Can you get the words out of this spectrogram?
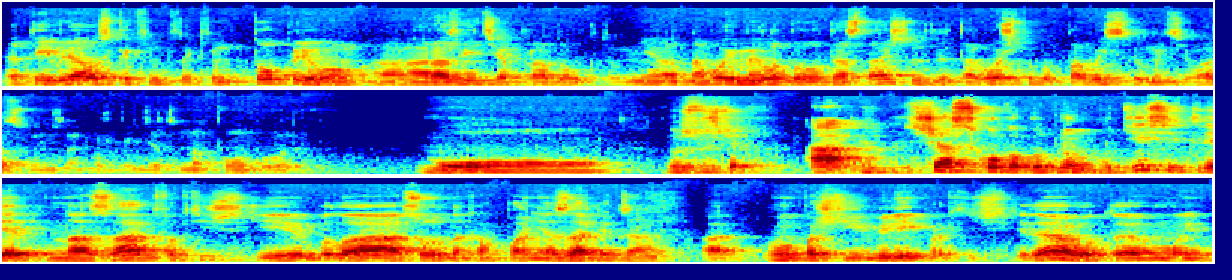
это являлось каким-то таким топливом а, развития продукта. Мне одного имейла было достаточно для того, чтобы повысить свою мотивацию, не знаю, где-то на полгода. О, ну слушайте, а сейчас сколько? Вот, ну, 10 лет назад Да. фактически была создана компания Zabbix. Да. А, ну, почти юбилей практически, да, вот э, мы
